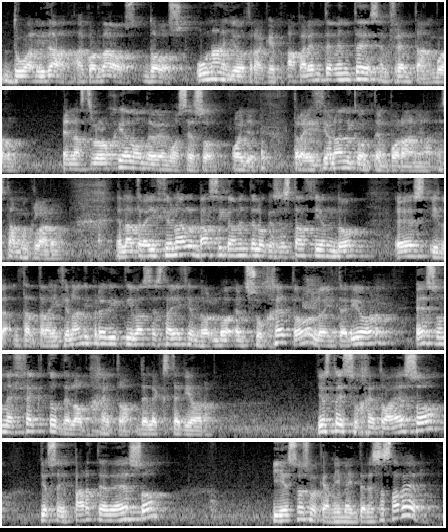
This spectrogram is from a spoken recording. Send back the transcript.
dualidad, acordaos, dos, una y otra, que aparentemente se enfrentan. Bueno, en la astrología donde vemos eso, oye, tradicional y contemporánea, está muy claro. En la tradicional básicamente lo que se está haciendo es, y la, tradicional y predictiva se está diciendo, el sujeto, lo interior, es un efecto del objeto, del exterior. Yo estoy sujeto a eso, yo soy parte de eso y eso es lo que a mí me interesa saber.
